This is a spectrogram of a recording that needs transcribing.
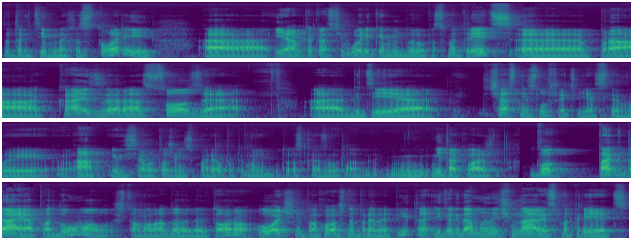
детективных историй. Я как раз его рекомендую посмотреть про Кайзера Созе, где Сейчас не слушайте, если вы... А, и я его тоже не смотрел, поэтому не буду рассказывать, ладно, не так важно. Вот тогда я подумал, что молодой Дель Торо очень похож на Брэда Питта, и когда мы начинали смотреть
